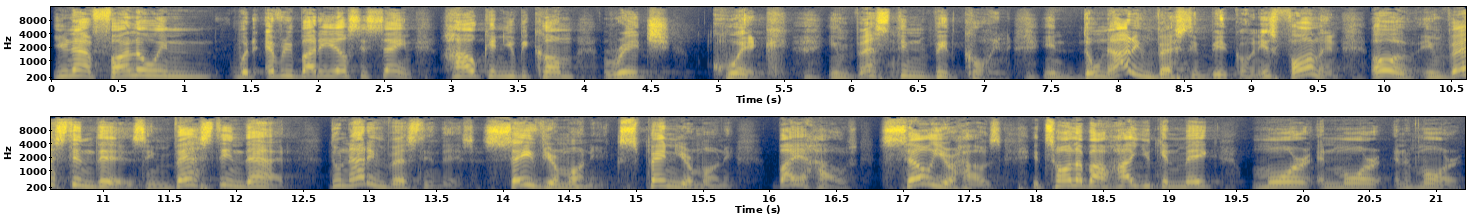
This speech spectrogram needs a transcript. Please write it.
You're not following what everybody else is saying. How can you become rich quick. Invest in Bitcoin. In, do not invest in Bitcoin. It's falling. Oh, invest in this, invest in that. Do not invest in this. Save your money, spend your money, buy a house, sell your house. It's all about how you can make more and more and more.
